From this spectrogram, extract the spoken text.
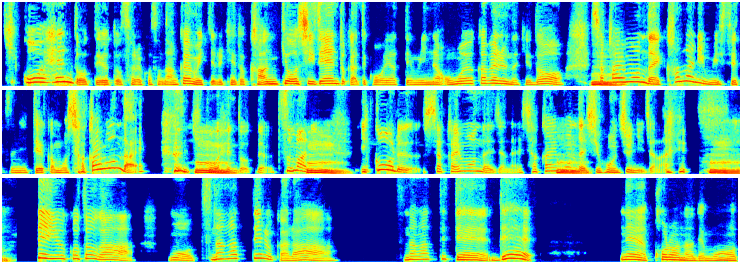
気候変動っていうと、それこそ何回も言ってるけど、環境、自然とかってこうやってみんな思い浮かべるんだけど、社会問題かなり密接にっていうか、もう社会問題？気候変動って。つまり、うん。イコール社会問題じゃない？社会問うん題資本主義じゃない、っうん。ていうことが、もうつながってるから、つながってて、で、ね、コロナでも、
